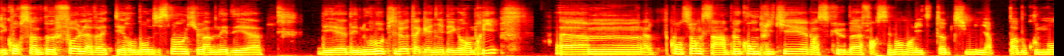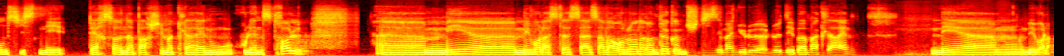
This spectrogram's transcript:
des courses un peu folles avec des rebondissements, qui ont amené des, nouveaux pilotes à gagner des grands prix. Conscient que c'est un peu compliqué parce que bah, forcément dans les top teams il n'y a pas beaucoup de monde si ce n'est personne à part chez McLaren ou, ou Lance. Euh, mais, euh, mais voilà, ça, ça, ça va rejoindre un peu, comme tu disais, Manu, le, le débat McLaren. Mais, euh, mais voilà.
